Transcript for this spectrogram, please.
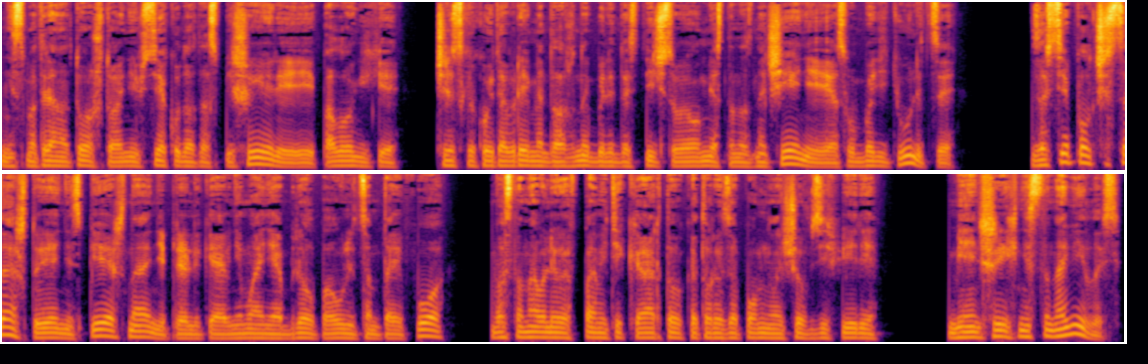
Несмотря на то, что они все куда-то спешили и, по логике, через какое-то время должны были достичь своего места назначения и освободить улицы, за все полчаса, что я неспешно, не привлекая внимания, обрел по улицам Тайфо, восстанавливая в памяти карту, которую запомнил еще в Зефире, меньше их не становилось.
